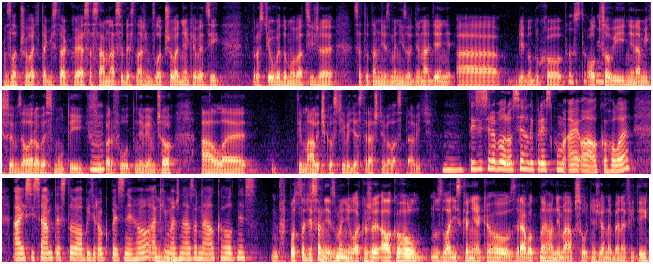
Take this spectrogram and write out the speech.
zlepšovať. Takisto ako ja sa sám na sebe snažím zlepšovať nejaké veci, tak proste uvedomovať si, že sa to tam nezmení zo dňa na deň a jednoducho Postupne. otcovi nenamixujem zelerové smuty, mm. superfood, neviem čo, ale tie maličkosti vedia strašne veľa spraviť. Mm. Ty si si robil rozsiahly prieskum aj o alkohole, aj si sám testoval byť rok bez neho. Aký mm-hmm. máš názor na alkohol dnes? V podstate sa nezmenil, akože alkohol z hľadiska nejakého zdravotného nemá absolútne žiadne benefity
